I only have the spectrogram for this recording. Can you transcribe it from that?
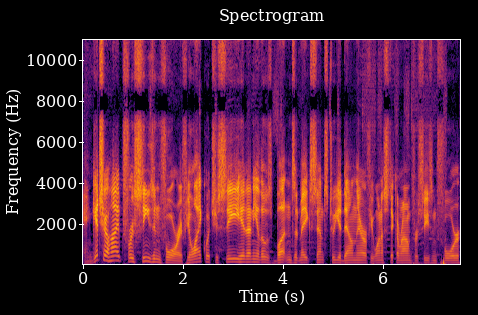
and get you hyped for season four. If you like what you see, hit any of those buttons that make sense to you down there. If you want to stick around for season four,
